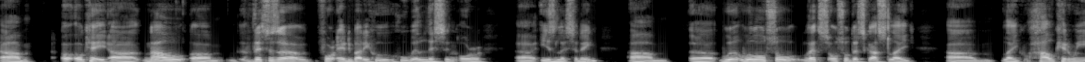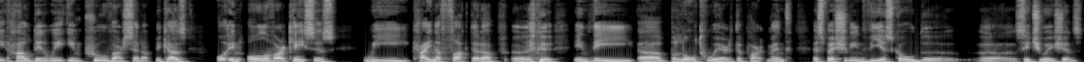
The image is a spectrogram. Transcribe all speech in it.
Um, okay, uh, now um, this is a for anybody who who will listen or uh, is listening. Um, uh, we'll we'll also let's also discuss like um like how can we how did we improve our setup because in all of our cases we kind of fucked it up uh, in the uh, bloatware department especially in vs code uh, uh, situations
